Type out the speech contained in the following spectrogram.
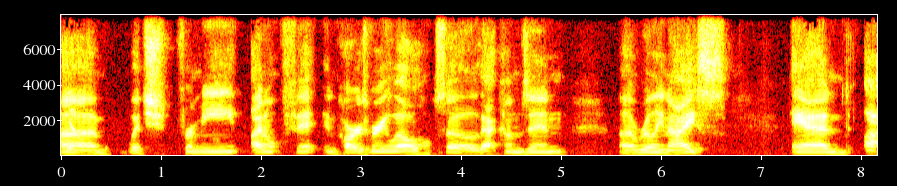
Yep. um, which for me i don't fit in cars very well so that comes in uh, really nice and I,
